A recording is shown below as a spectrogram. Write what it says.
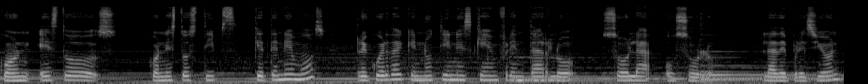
con estos con estos tips que tenemos, recuerda que no tienes que enfrentarlo sola o solo. La depresión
